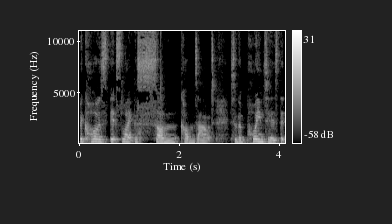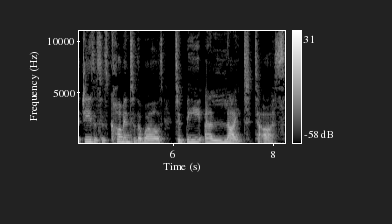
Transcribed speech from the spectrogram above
because it's like the sun comes out. So the point is that Jesus has come into the world to be a light to us.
